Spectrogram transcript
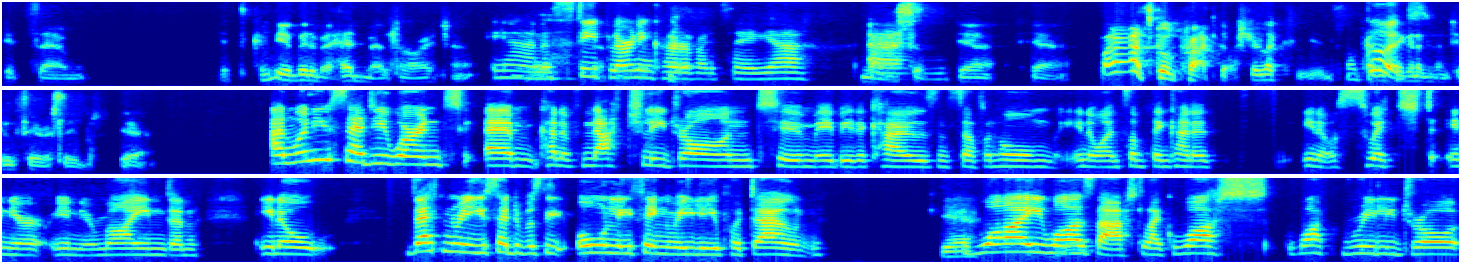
it's um it can be a bit of a head melt, all right. Yeah, yeah and a steep learning curve, I'd say, yeah. Massive, um, yeah, yeah. But that's good practice. You're like, it's not taking anything too seriously, but yeah. And when you said you weren't um, kind of naturally drawn to maybe the cows and stuff at home, you know, and something kind of you know switched in your in your mind. And you know veterinary you said it was the only thing really you put down. Yeah. Why was yeah. that? Like what what really draw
